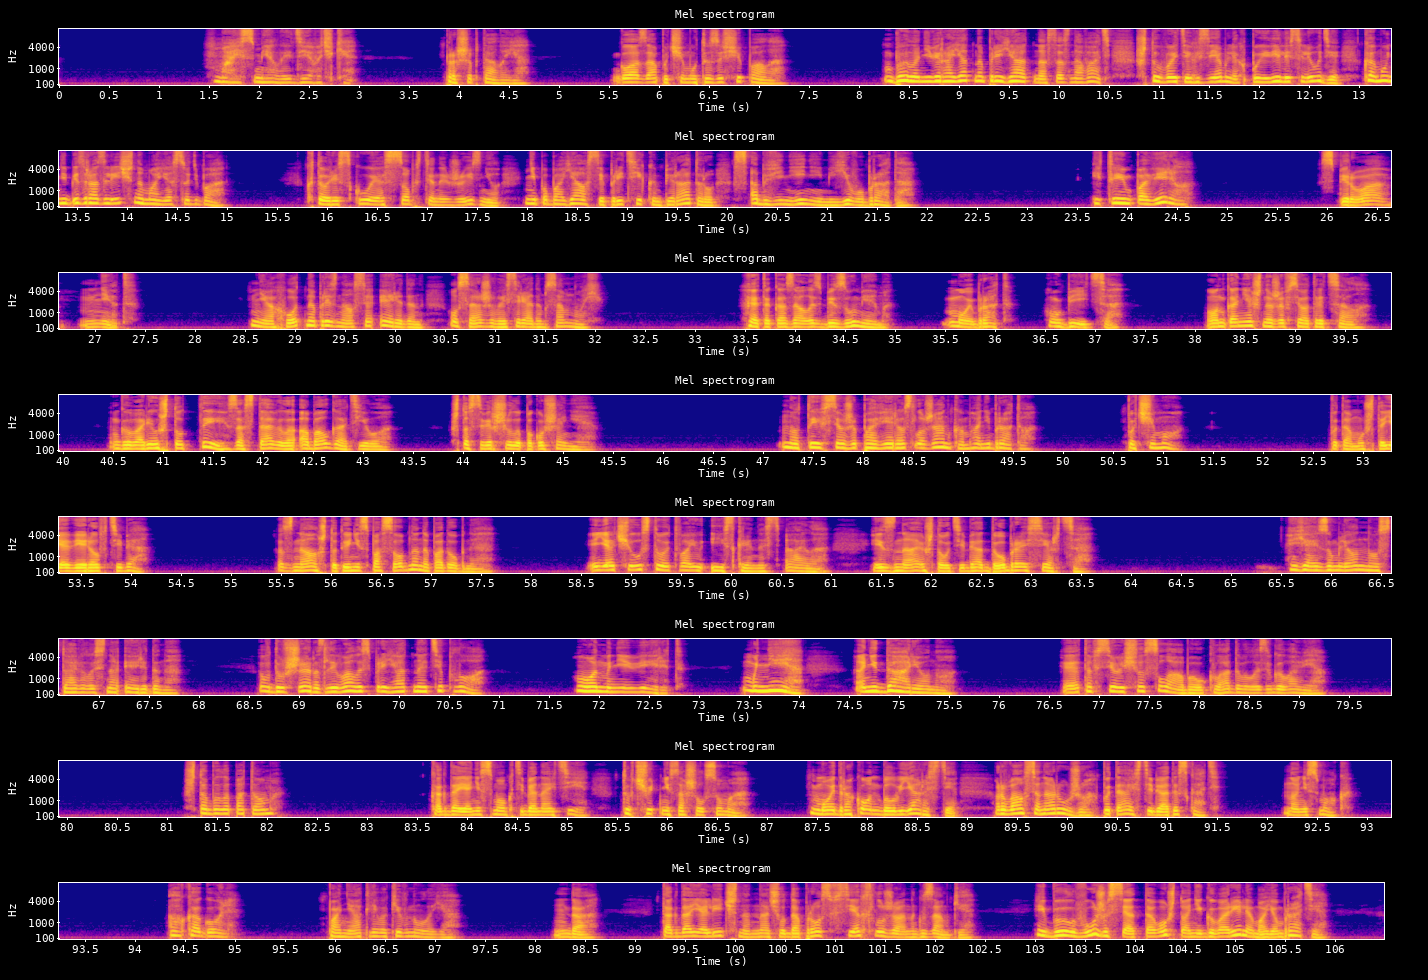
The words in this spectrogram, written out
«Мои смелые девочки», – прошептала я. Глаза почему-то защипала. Было невероятно приятно осознавать, что в этих землях появились люди, кому не безразлична моя судьба. Кто, рискуя собственной жизнью, не побоялся прийти к императору с обвинениями его брата. «И ты им поверил?» «Сперва нет», – неохотно признался Эридан, усаживаясь рядом со мной. «Это казалось безумием. Мой брат – убийца». Он, конечно же, все отрицал. Говорил, что ты заставила оболгать его, что совершила покушение. Но ты все же поверил служанкам, а не брату. Почему? Потому что я верил в тебя. Знал, что ты не способна на подобное. Я чувствую твою искренность, Айла, и знаю, что у тебя доброе сердце. Я изумленно уставилась на Эридана. В душе разливалось приятное тепло. Он мне верит. Мне, а не Дариону. Это все еще слабо укладывалось в голове. Что было потом? Когда я не смог тебя найти, то чуть не сошел с ума. Мой дракон был в ярости, рвался наружу, пытаясь тебя отыскать. Но не смог. «Алкоголь», – понятливо кивнула я. Да. Тогда я лично начал допрос всех служанок в замке. И был в ужасе от того, что они говорили о моем брате.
